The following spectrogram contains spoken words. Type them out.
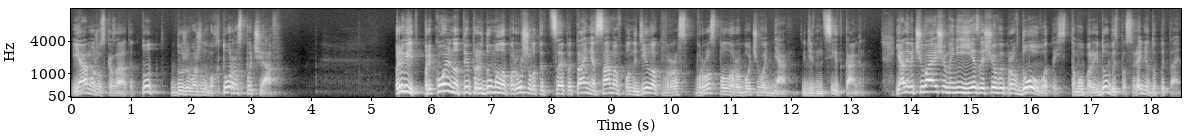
я можу сказати, тут дуже важливо, хто розпочав. Привіт! Прикольно, ти придумала порушувати це питання саме в понеділок в, роз... в розпал робочого дня. It coming. Я не відчуваю, що мені є за що виправдовуватись, тому перейду безпосередньо до питань.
